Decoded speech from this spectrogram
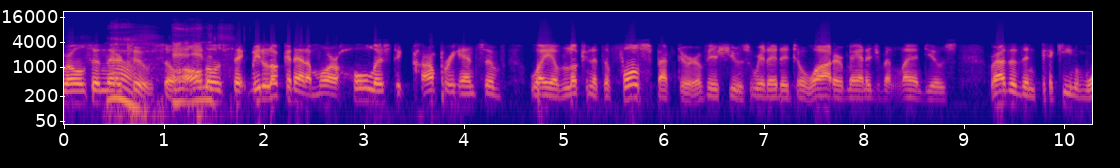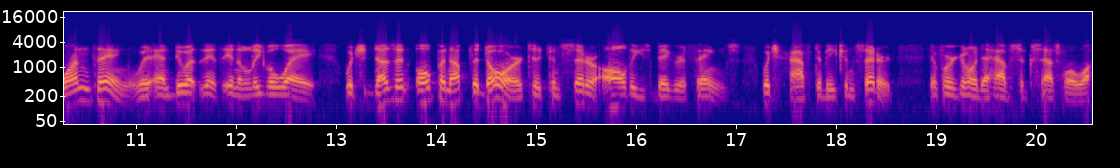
rolls in there oh, too. So all those things. We're looking at a more holistic, comprehensive way of looking at the full spectrum of issues related to water management, land use, rather than picking one thing and do it in a legal way, which doesn't open up the door to consider all these bigger things, which have to be considered if we're going to have successful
